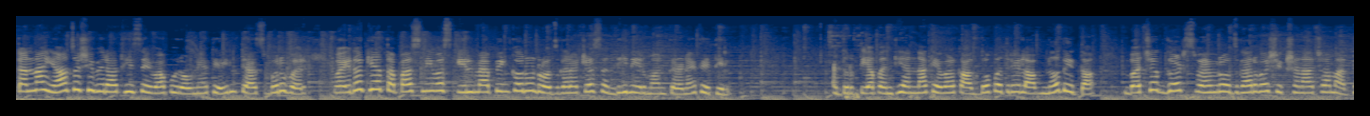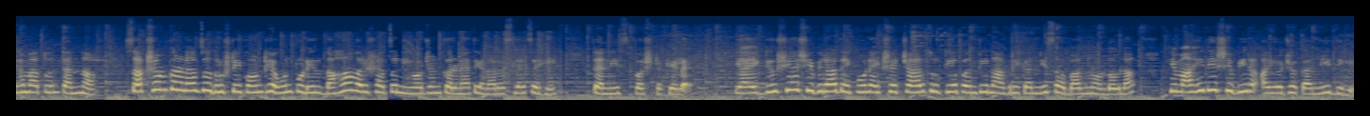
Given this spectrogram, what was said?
त्यांना याच शिबिरात ही सेवा पुरवण्यात येईल. त्याचबरोबर वैद्यकीय तपासणी व स्किल मॅपिंग करून रोजगाराच्या संधी निर्माण करण्यात येतील. तृतीयपंथीयांना केवळ कागदोपत्री लाभ न देता बचत गट स्वयंरोजगार व शिक्षणाच्या माध्यमातून त्यांना सक्षम करण्याचा दृष्टिकोन ठेवून पुढील दहा वर्षाचं नियोजन करण्यात येणार असल्याचंही त्यांनी स्पष्ट केलंय. या एक दिवसीय शिबिरात एकूण एकशे चार तृतीयपंथी नागरिकांनी सहभाग नोंदवला. ही माहिती शिबिर आयोजकांनी दिली.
